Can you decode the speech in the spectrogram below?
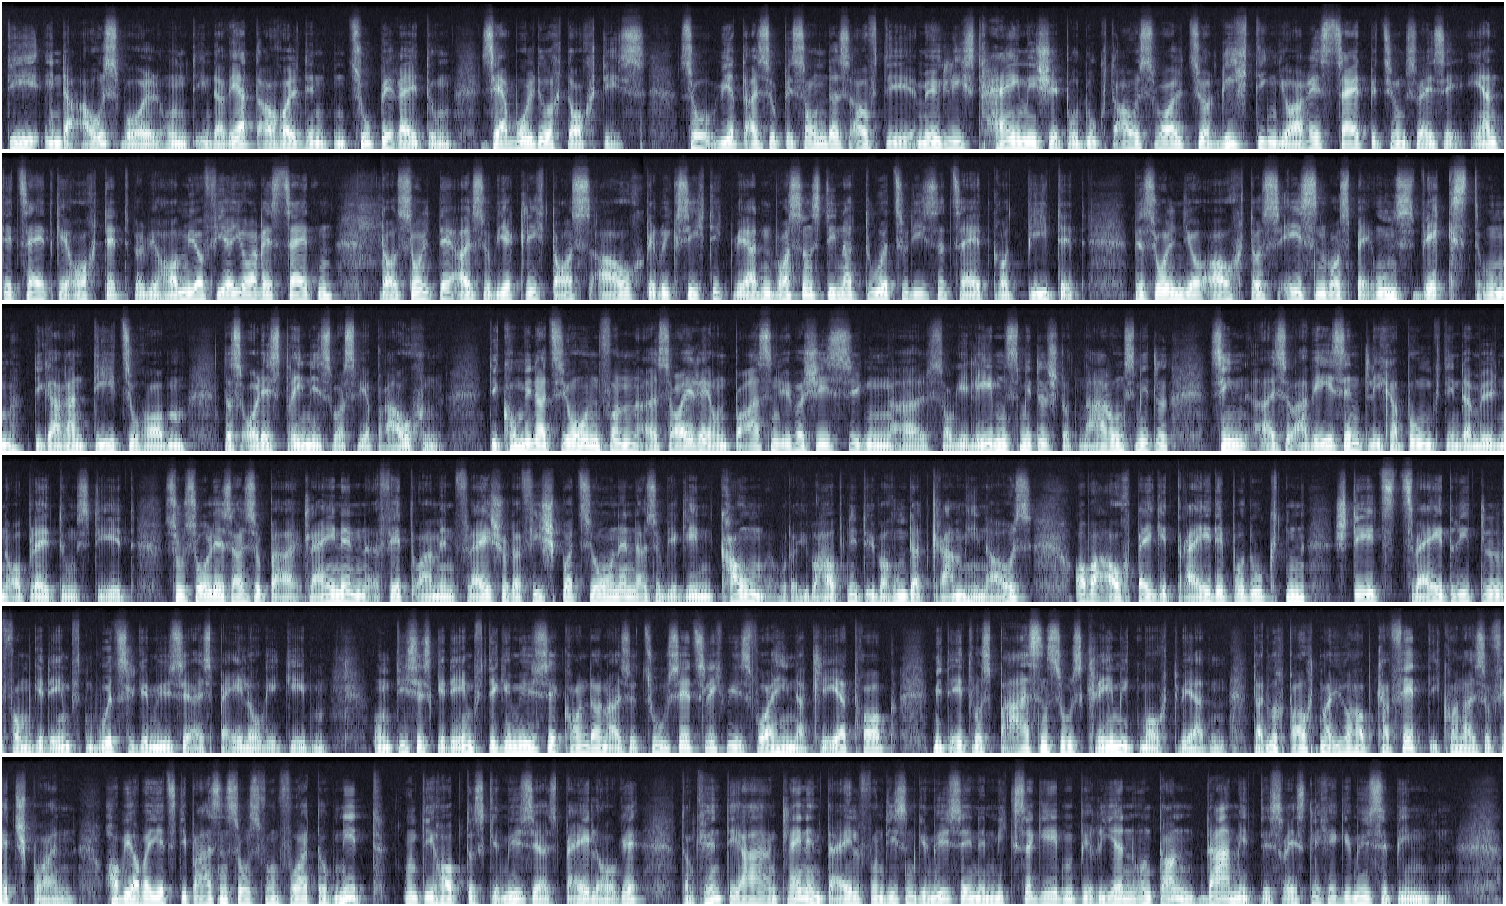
die in der Auswahl und in der werterhaltenden Zubereitung sehr wohl durchdacht ist. So wird also besonders auf die möglichst heimische Produktauswahl zur richtigen Jahreszeit bzw. Erntezeit geachtet, weil wir haben ja vier Jahreszeiten. Da sollte also wirklich das auch berücksichtigt werden, was uns die Natur zu dieser Zeit gerade bietet. Wir sollen ja auch das essen, was bei uns wächst, um die Garantie zu haben, dass alles drin ist, was wir brauchen. Die Kombination von äh, Säure- und basenüberschüssigen äh, sage ich, Lebensmittel statt Nahrungsmittel sind also ein wesentlicher Punkt in der milden Ableitungsdiät. So soll es also bei kleinen fettarmen Fleisch- oder Fischportionen, also wir gehen kaum oder überhaupt nicht über 100 Gramm hinaus, aber auch bei Getreideprodukten stets zwei Drittel vom gedämpften Wurzelgemüse als Beilage geben. Und dieses gedämpfte Gemüse kann dann also zusätzlich, wie ich es vorhin erklärt habe, mit etwas Basensauce cremig gemacht werden. Dadurch braucht man überhaupt kein Fett. Ich kann also Fett sparen. Habe ich aber jetzt die Basensauce vom Vortag nicht, und ich habe das Gemüse als Beilage, dann könnte ich auch einen kleinen Teil von diesem Gemüse in den Mixer geben, pürieren und dann damit das restliche Gemüse binden.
